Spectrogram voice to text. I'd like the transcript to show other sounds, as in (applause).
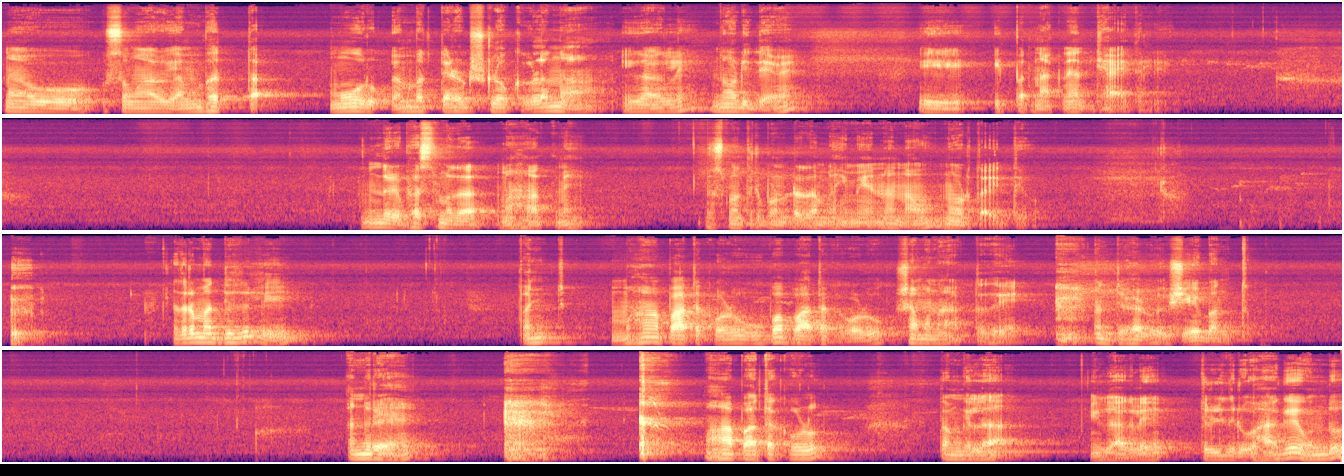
ನಾವು ಸುಮಾರು ಎಂಬತ್ತ ಮೂರು, ಎಂಬತ್ತೆರಡು ಶ್ಲೋಕಗಳನ್ನು ಈಗಾಗಲೇ ನೋಡಿದ್ದೇವೆ ಈ ಇಪ್ಪತ್ನಾಲ್ಕನೇ ಅಧ್ಯಾಯದಲ್ಲಿ. ಅಂದರೆ ಭಸ್ಮದ ಮಹಾತ್ಮೆ ಭಸ್ಮ ತ್ರಿಪುಂಡದ ಮಹಿಮೆಯನ್ನು ನಾವು ನೋಡ್ತಾ ಇದ್ದೆವು. ಅದರ ಮಧ್ಯದಲ್ಲಿ ಪಂಚ ಮಹಾಪಾತಕಗಳು, ಉಪಪಾತಕಗಳು ಶಮನ ಆಗ್ತದೆ ಅಂತ ಹೇಳುವ ವಿಷಯ ಬಂತು. ಅಂದರೆ ಮಹಾಪಾತಕಗಳು ತಮಗೆಲ್ಲ ಈಗಾಗಲೇ ತಿಳಿದಿರುವ ಹಾಗೆ ಒಂದು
